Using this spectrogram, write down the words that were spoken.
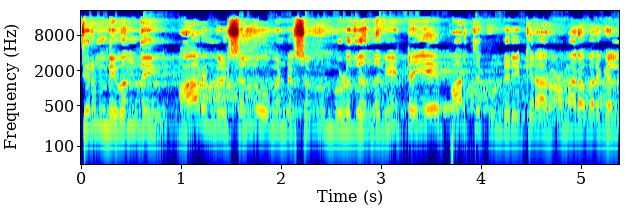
திரும்பி வந்து வாருங்கள் செல்வோம் என்று சொல்லும் பொழுது அந்த வீட்டையே பார்த்து கொண்டிருக்கிறார் அமர் அவர்கள்.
